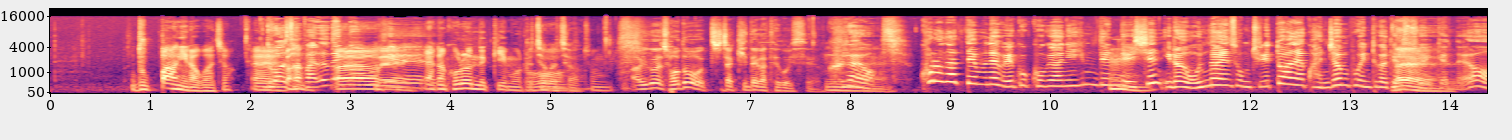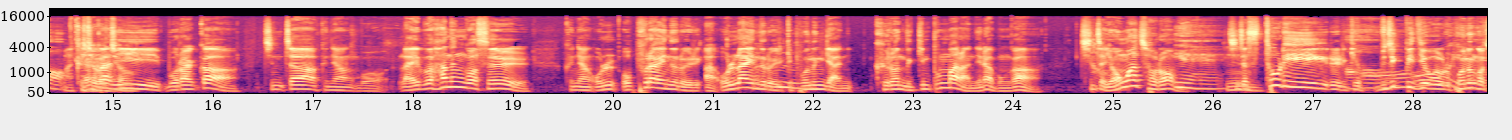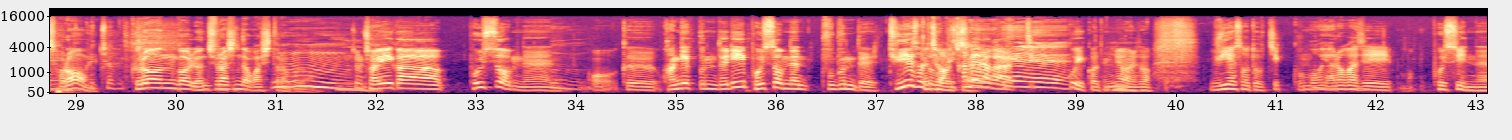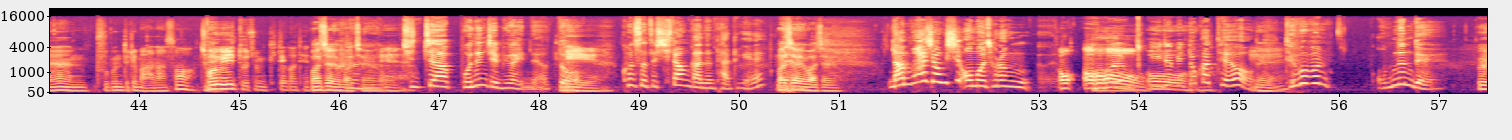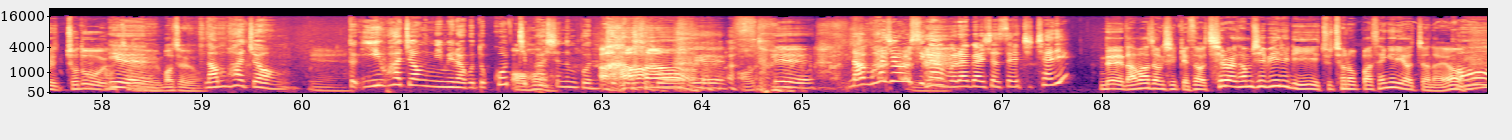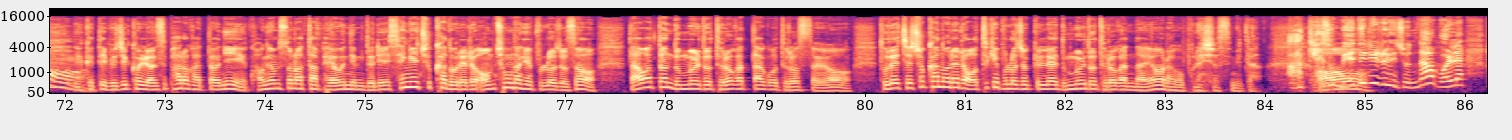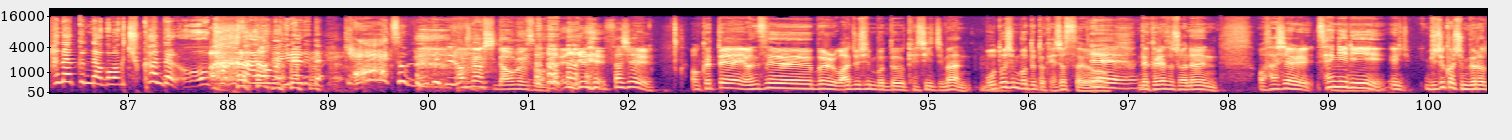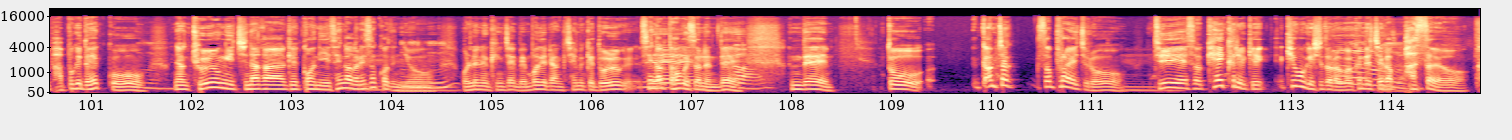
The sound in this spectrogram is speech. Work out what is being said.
눕방이라고 하죠. 예. 누워서 받는 거. 어, 예. 약간 그런 느낌으로 그쵸, 그쵸. 좀 아 이거 저도 진짜 기대가 되고 있어요. 음, 그래요. 네. 코로나 때문에 외국 공연이 힘든 음. 대신 이런 온라인 송출이 또 하나의 관전 포인트가 될 네. 수 있겠네요. 맞아요. 그쵸, 약간 그쵸. 이 뭐랄까 진짜 그냥 뭐 라이브 하는 것을 그냥 올, 오프라인으로 아 온라인으로 이렇게 음. 보는 게 아니 그런 느낌뿐만 아니라 뭔가 진짜 영화처럼 예. 진짜 음. 스토리를 이렇게 아, 뮤직비디오로 보는 예. 것처럼 그쵸, 그쵸. 그런 걸 연출하신다고 하시더라고요. 음. 좀 저희가 볼 수 없는 음. 어, 그 관객분들이 볼 수 없는 부분들 뒤에서도 그쵸, 막 그쵸. 카메라가 예. 찍고 있거든요. 음. 그래서 위에서도 찍고 뭐 음. 여러 가지 볼 수 있는 부분들이 많아서 저희도 좀 기대가 되는 맞아요. 맞아요. 예. 진짜 보는 재미가 있네요. 또 네. 콘서트 실황과는 다르게. 맞아요, 네. 맞아요. 남화정 씨 어머 저랑 어, 어, 어. 이름이 똑같아요. 네. 대부분 없는데 그 저도 예. 네, 맞아요. 남화정 예. 또 이화정님이라고 또 꽃집 어허. 하시는 분도 계시고 예. 어, 예. 남화정 씨가 뭐라고 하셨어요, 주찬이? 네, 남하정 씨께서 7월 31일이 주천 오빠 생일이었잖아요. 어. 네, 그때 뮤지컬 연습하러 갔더니 광염 소나타 배우님들이 생일 축하 노래를 엄청나게 불러줘서 나왔던 눈물도 들어갔다고 들었어요. 도대체 축하 노래를 어떻게 불러줬길래 눈물도 들어갔나요? 라고 보내주셨습니다. 아 계속 어. 메들리를 해줬나? 원래 하나 끝나고 막 축하한다, 어, 감사해요, 막 이랬는데 계속 메들리를. 한 명씩 나오면서 이게 사실 어, 그때 연습을 와주신 분들도 계시지만 못 오신 분들도 계셨어요. 네. 근데 그래서 저는 어, 사실 생일이 이 뮤지컬 준비로 바쁘기도 했고 음. 그냥 조용히 지나가겠거니 생각을 했었거든요. 음. 원래는 굉장히 멤버들이랑 재밌게 놀 생각도 네. 하고 있었는데 어. 근데 또 깜짝 surprise로 음. 뒤에서 케이크를 이렇게 키고 계시더라고요. 근데 제가 음. 봤어요.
